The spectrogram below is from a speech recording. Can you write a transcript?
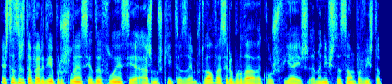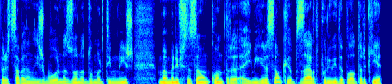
Esta sexta-feira, dia por excelência de afluência às mosquitas em Portugal, vai ser abordada com os fiéis a manifestação prevista para este sábado em Lisboa, na zona do Martim Muniz, uma manifestação contra a imigração, que apesar de proibida pela autarquia,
